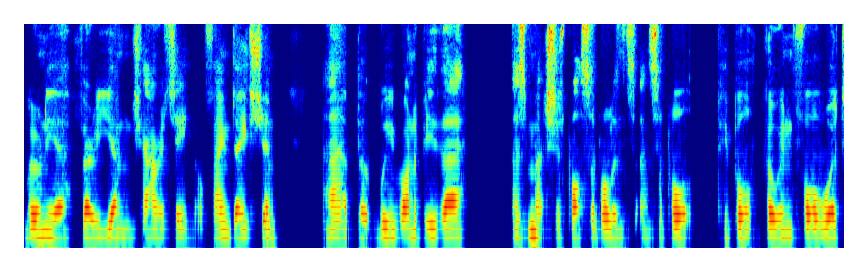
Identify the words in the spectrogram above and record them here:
we're only a very young charity or foundation, uh, but we want to be there as much as possible and, and support people going forward.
